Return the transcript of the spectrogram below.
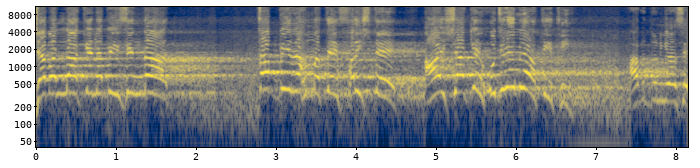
जब अल्लाह के नबी ज़िंदा, तब भी रहमत फरिश्ते आयशा के हुजरे में आती थी। अब दुनिया से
